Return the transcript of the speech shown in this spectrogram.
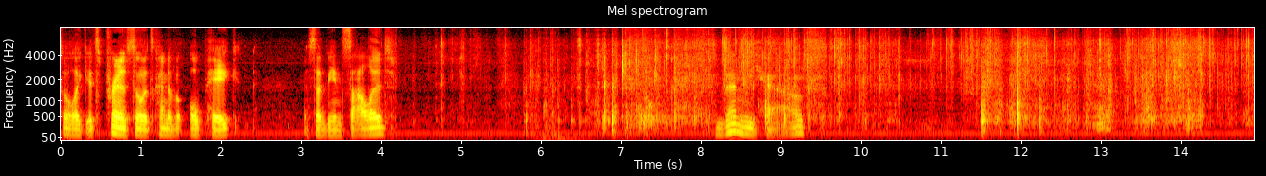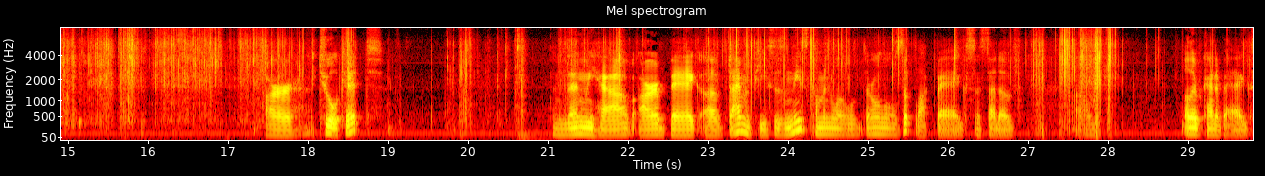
So like it's printed so it's kind of opaque instead of being solid. Then we have our toolkit. And then we have our bag of diamond pieces, and these come in little, their own little Ziploc bags instead of other kind of bags.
